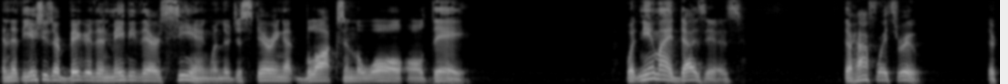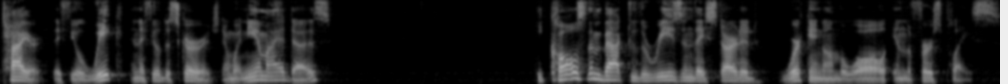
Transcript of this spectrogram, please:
and that the issues are bigger than maybe they're seeing when they're just staring at blocks in the wall all day. What Nehemiah does is they're halfway through. They're tired. They feel weak and they feel discouraged. And what Nehemiah does, he calls them back to the reason they started working on the wall in the first place.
